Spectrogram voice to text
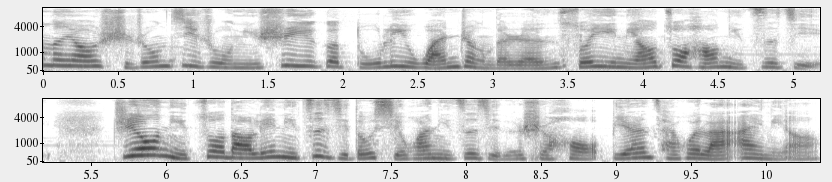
们要始终记住，你是一个独立完整的人，所以你要做好你自己。只有你做到连你自己都喜欢你自己的时候，别人才会来爱你啊！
